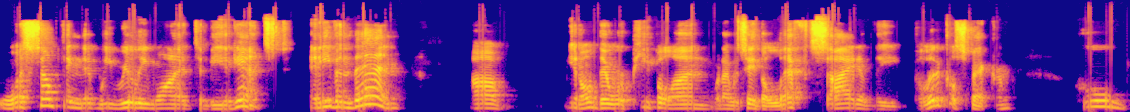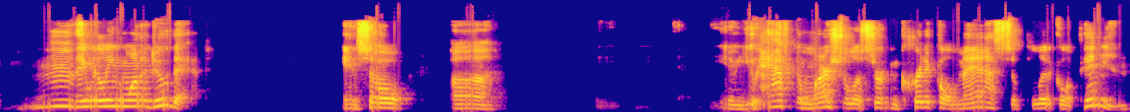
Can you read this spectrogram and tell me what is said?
was something that we really wanted to be against. And even then, uh, you know, there were people on what I would say the left side of the political spectrum who mm, they really didn't want to do that. And so, uh, you know, you have to marshal a certain critical mass of political opinion,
